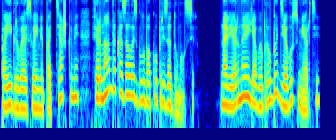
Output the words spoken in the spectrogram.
Поигрывая своими подтяжками, Фернандо, казалось, глубоко призадумался. «Наверное, я выбрал бы Деву Смерти».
